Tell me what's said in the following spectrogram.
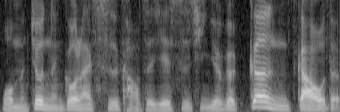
我们就能够来思考这些事情，有一个更高的，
